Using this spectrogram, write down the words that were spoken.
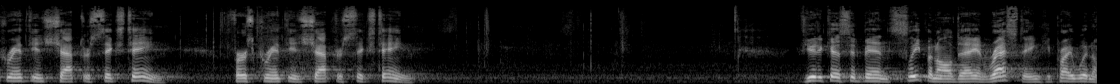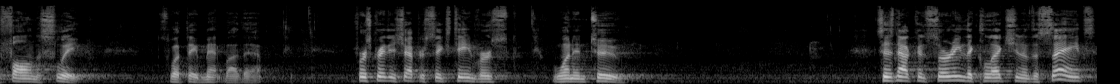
Corinthians chapter 16. 1 Corinthians chapter 16. If Eutychus had been sleeping all day and resting, he probably wouldn't have fallen asleep. That's what they meant by that. 1 Corinthians chapter 16, verse 1 and 2. It says, Now concerning the collection of the saints,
